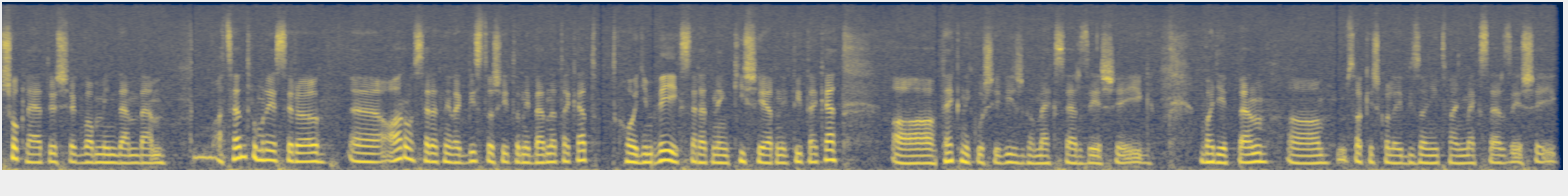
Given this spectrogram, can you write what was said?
Sok lehetőség van mindenben. A centrum részéről arról szeretnélek biztosítani benneteket, hogy végig szeretnénk kísérni titeket a technikusi vizsga megszerzéséig, vagy éppen a szakiskolai bizonyítvány megszerzéséig.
